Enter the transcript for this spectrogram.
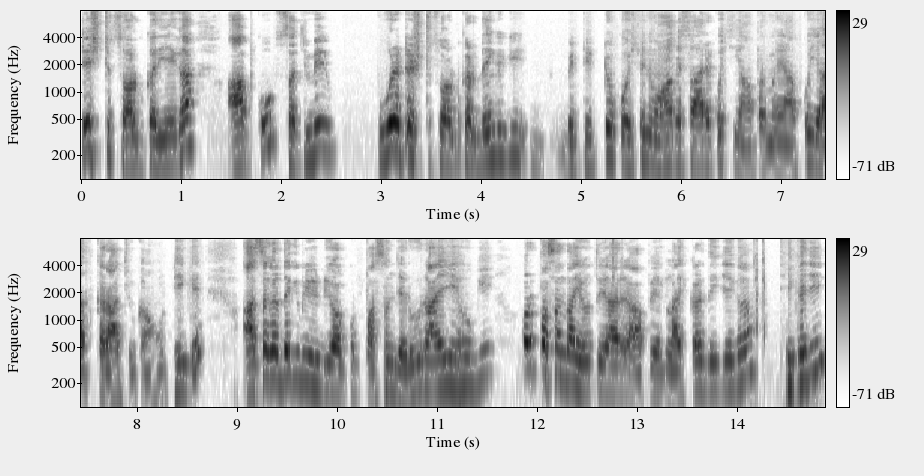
टेस्ट सॉल्व करिएगा। आपको सच में पूरे टेस्ट सॉल्व कर देंगे कि डिट्टो क्वेश्चन वहाँ के सारे कुछ यहाँ पर मैं आपको याद करा चुका हूँ, ठीक है? आशा करते हैं कि वीडियो आपको पसंद ज़रूर आई होगी और पसंद आई हो तो यार आप एक लाइक कर दीजिएगा, ठीक है जी?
